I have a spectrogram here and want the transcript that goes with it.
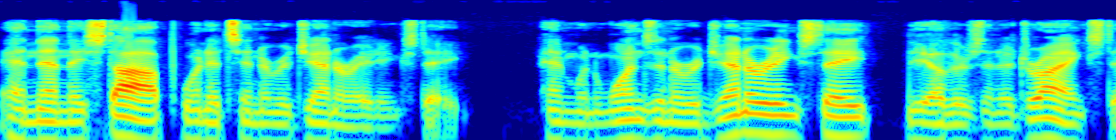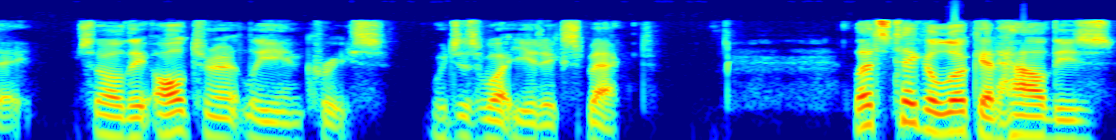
and then they stop when it's in a regenerating state. And when one's in a regenerating state, the other's in a drying state. So they alternately increase, which is what you'd expect. Let's take a look at how these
